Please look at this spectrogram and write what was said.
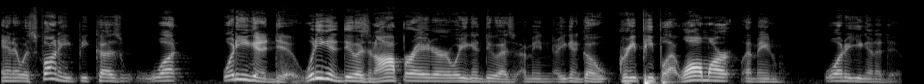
and it was funny because what what are you gonna do? What are you gonna do as an operator? What are you gonna do as I mean, are you gonna go greet people at Walmart? I mean, what are you gonna do?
